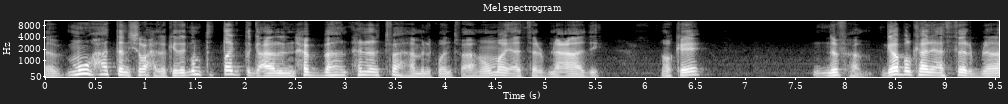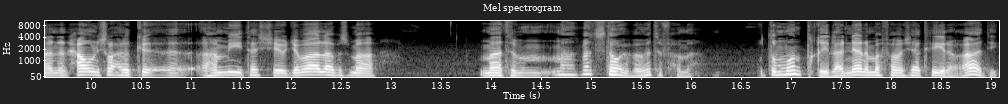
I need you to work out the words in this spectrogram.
مو حتى نشرح لك إذا قمت تطقطق على اللي نحبه إحنا نتفهم إنك ما نتفاهمه وما يأثر بنا عادي. أوكي؟ نفهم. قبل كان يأثر بنا لأن نحاول نشرح لك أهمية هالشيء وجماله بس ما ما, ما تستوعبه ما تفهمه. منطقي لأني أنا ما أفهم أشياء كثيرة عادي.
